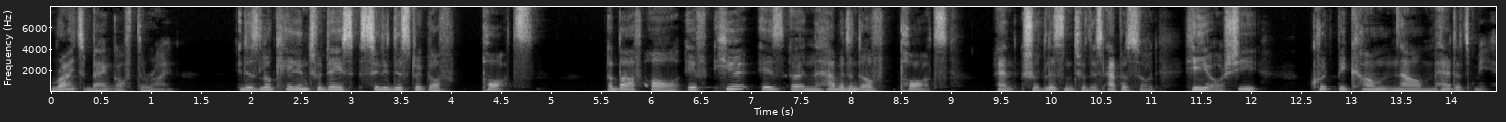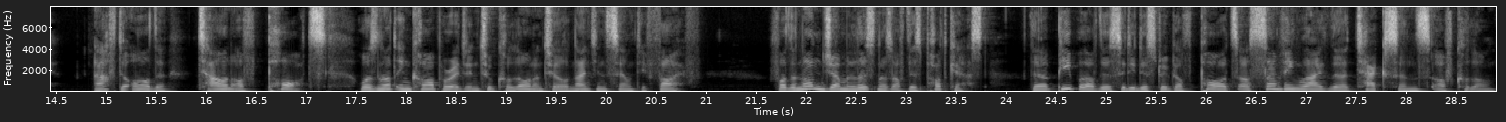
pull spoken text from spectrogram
right bank of the Rhine. It is located in today's city district of Porz. Above all, if here is an inhabitant of Porz and should listen to this episode, he or she could become now mad at me. After all, the town of Porz was not incorporated into Cologne until 1975. For the non German listeners of this podcast, the people of the city district of Porz are something like the Texans of Cologne.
